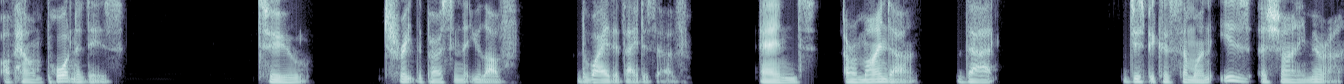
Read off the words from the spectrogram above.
of how important it is to treat the person that you love the way that they deserve. And a reminder that just because someone is a shiny mirror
